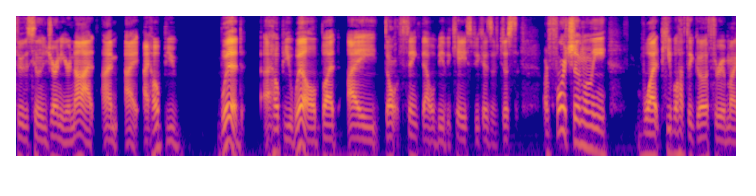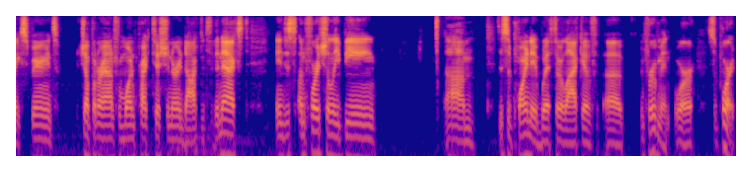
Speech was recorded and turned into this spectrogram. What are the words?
through this healing journey or not. I'm i, I hope you would I hope you will, but I don't think that will be the case because of just unfortunately what people have to go through in my experience jumping around from one practitioner and doctor to the next and just unfortunately being um, disappointed with their lack of uh, improvement or support.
